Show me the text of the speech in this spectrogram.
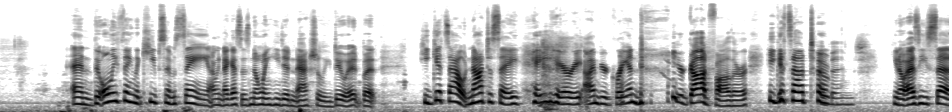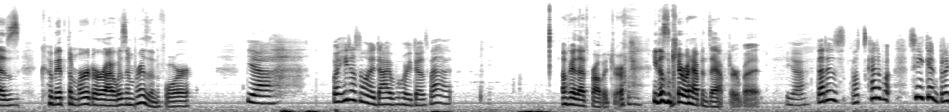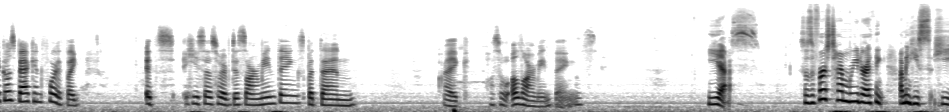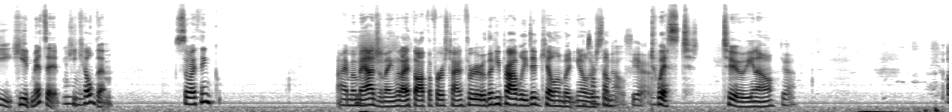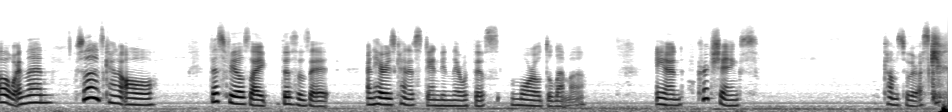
And the only thing that keeps him sane, I mean, I guess, is knowing he didn't actually do it, but he gets out not to say, hey, Harry, I'm your grand. your godfather. He gets out to, Revenge. you know, as he says, commit the murder I was imprisoned for. Yeah. But he doesn't want to die before he does that. Okay, that's probably true. He doesn't care what happens after, but Yeah. That is that's kind of what see again, but it goes back and forth. Like it's he says sort of disarming things, but then like also alarming things. yes. So as a first time reader, I think I mean he's he he admits it. He Mhm. killed them. So I think I'm imagining that I thought the first time through that he probably did kill him, but you know, there's Something some else, yeah. twist too, you know. Yeah. Oh, and then so then it's kind of all. This feels like this is it, and Harry's kind of standing there with this moral dilemma, and Crookshanks comes to the rescue.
